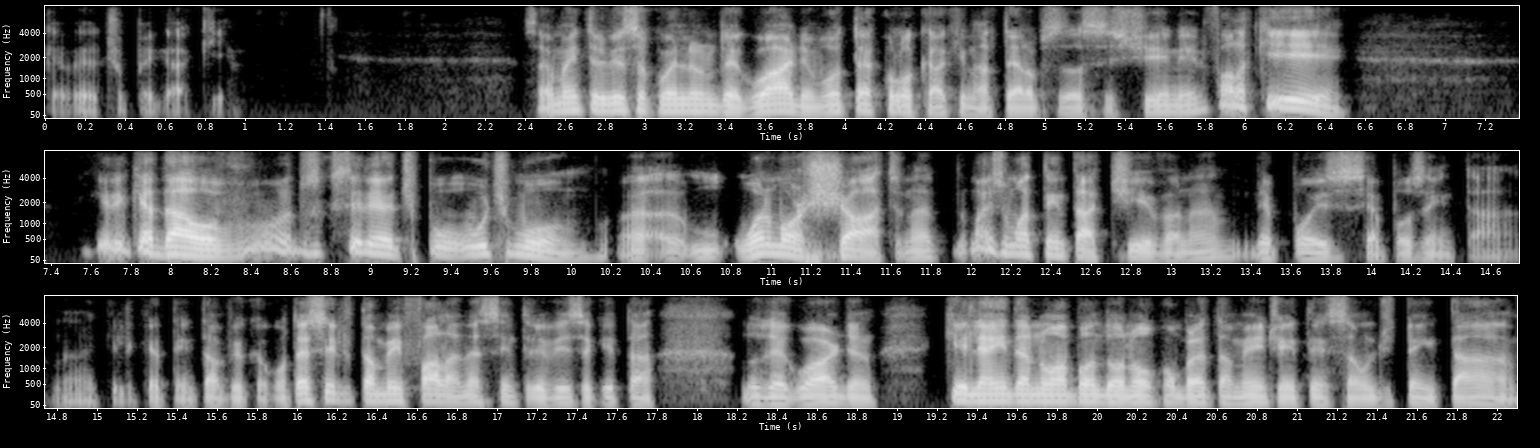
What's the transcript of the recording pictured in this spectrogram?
quer ver? Deixa eu pegar aqui. Saiu uma entrevista com ele no The Guardian, vou até colocar aqui na tela para vocês assistirem. Ele fala que ele quer dar o que seria tipo o último uh, one more shot, né? Mais uma tentativa, né? Depois de se aposentar, né? Ele quer tentar ver o que acontece. Ele também fala nessa entrevista que está no The Guardian que ele ainda não abandonou completamente a intenção de tentar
